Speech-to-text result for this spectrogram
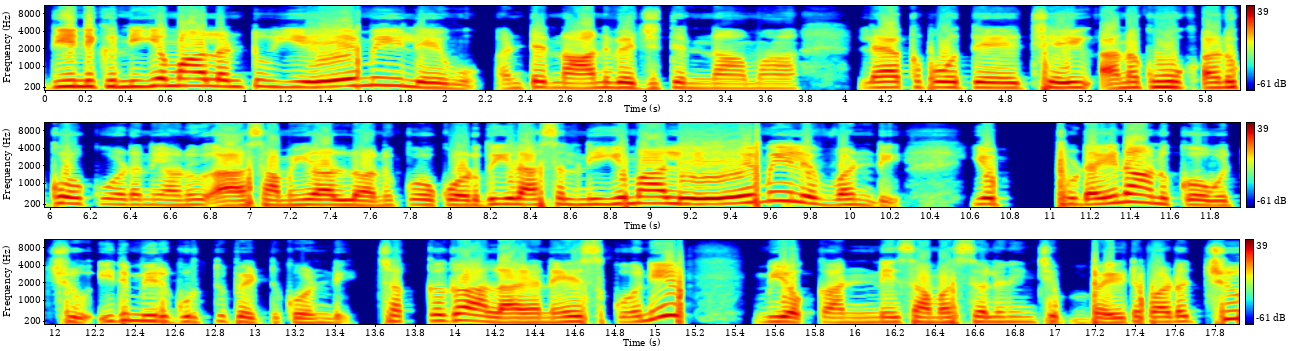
దీనికి నియమాలంటూ ఏమీ లేవు. అంటే నాన్ వెజ్ తిన్నామా? లేకపోతే చేయి అనుకో అనుకోకూడని అను ఆ సమయాల్లో అనుకోకూడదు. ఇలా అసలు నియమాలు ఏమీ లేవండి ఎప్పుడైనా అనుకోవచ్చు. ఇది మీరు గుర్తుపెట్టుకోండి. చక్కగా అలా అనేసుకొని మీ యొక్క అన్ని సమస్యల నుంచి బయటపడవచ్చు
